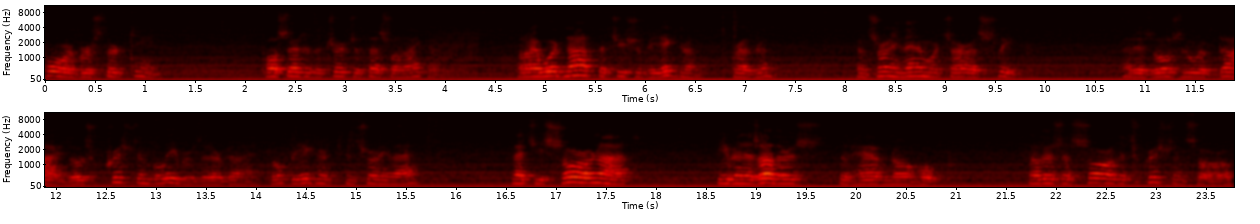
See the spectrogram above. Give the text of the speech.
4, verse 13. Paul said to the church at Thessalonica, But I would not that you should be ignorant, brethren, concerning them which are asleep. That is, those who have died, those Christian believers that have died. Don't be ignorant concerning that. That ye sorrow not, even as others that have no hope. Now there's a sorrow that's Christian sorrow,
